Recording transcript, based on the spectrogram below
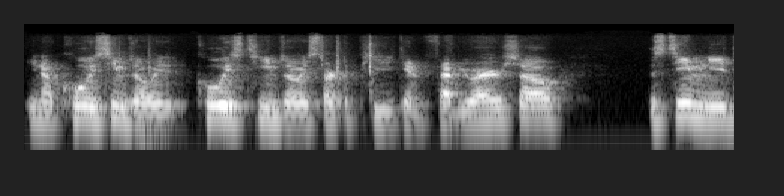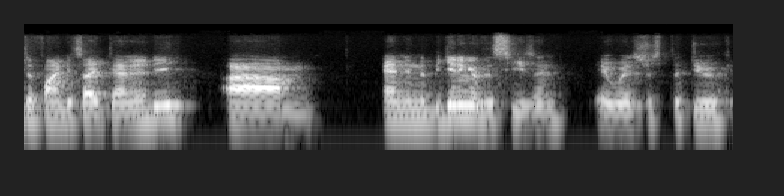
you know, Cooley's teams always Cooley's teams always start to peak in February or so. This team needs to find its identity. Um, and in the beginning of the season, it was just the Duke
